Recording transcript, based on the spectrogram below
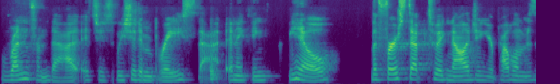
run from that. It's just we should embrace that. And I think, you know, the first step to acknowledging your problem is,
